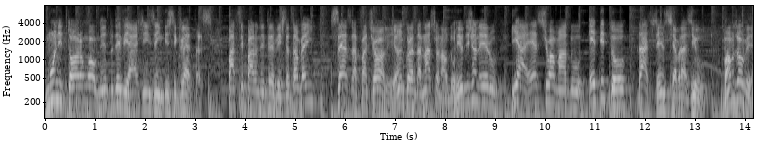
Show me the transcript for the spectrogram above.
monitoram o aumento de viagens em bicicletas. Participaram da entrevista também César Fatioli, âncora da Nacional do Rio de Janeiro, e Aécio Amado, editor da Agência Brasil. Vamos ouvir.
